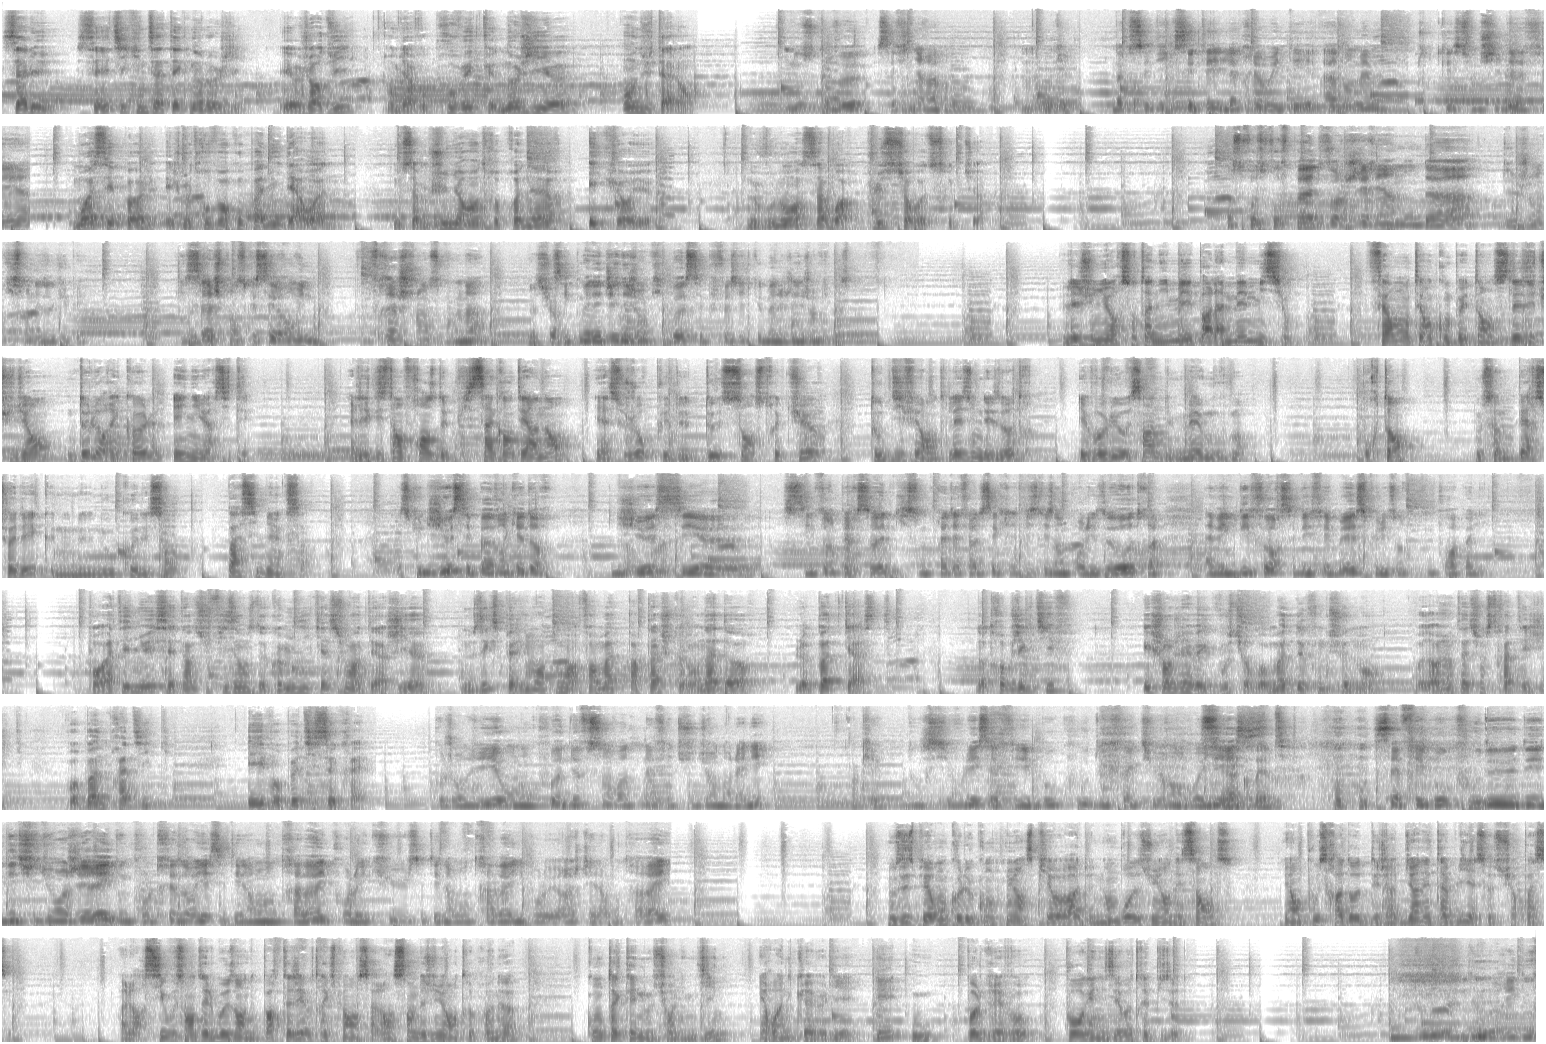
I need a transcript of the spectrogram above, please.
Salut, c'est Etikinsa Technologies et aujourd'hui, on vient vous prouver que nos JE ont du talent. Nous, ce qu'on veut, c'est finir avant. Donc, on s'est dit que c'était la priorité avant même toute question de chiffre d'affaires. Moi, c'est Paul et je me trouve en compagnie d'Erwan. Nous sommes juniors entrepreneurs et curieux. Nous voulons en savoir plus sur votre structure. On se retrouve pas à devoir gérer un mandat de gens qui sont désoccupés. Et ça, je pense que c'est vraiment une vraie chance qu'on a. C'est que manager des gens qui bossent, c'est plus facile que manager des gens qui bossent pas. Les juniors sont animés par la même mission faire monter en compétence les étudiants de leur école et université. Elles existent en France depuis 51 ans et à ce jour plus de 200 structures, toutes différentes les unes des autres, évoluent au sein du même mouvement. Pourtant, nous sommes persuadés que nous ne nous connaissons pas si bien que ça. Parce qu'une GE, c'est pas 20 cadors. Une GE, c'est 20 personnes qui sont prêtes à faire des sacrifices les uns pour les autres, avec des forces et des faiblesses que les autres ne pourront pas lire. Pour atténuer cette insuffisance de communication inter-JE, nous expérimentons un format de partage que l'on adore, le podcast. Notre objectif? Échanger avec vous sur vos modes de fonctionnement, vos orientations stratégiques, vos bonnes pratiques et vos petits secrets. Aujourd'hui, on emploie 929 étudiants dans l'année. Donc, si vous voulez, ça fait beaucoup de factures à envoyer. C'est incroyable. ça fait beaucoup d'étudiants à gérer. Donc, pour le trésorier, c'était énormément de travail. Pour l'AQ, c'était énormément de travail. Et pour le RH, c'était énormément de travail. Nous espérons que le contenu inspirera de nombreuses juniors naissantes et en poussera d'autres déjà bien établis à se surpasser. Alors si vous sentez le besoin de partager votre expérience à l'ensemble des juniors entrepreneurs, contactez-nous sur LinkedIn, Erwan Clavelier et ou Paul Grévaux pour organiser votre épisode. Dou, undo, ridou.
